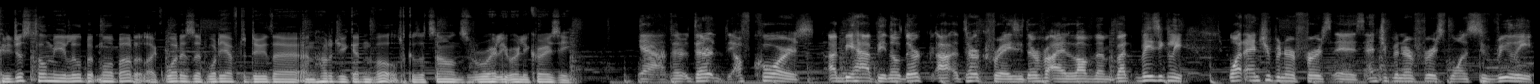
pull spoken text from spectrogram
Could you just tell me a little bit more about it? Like, what is it? What do you have to do there? And how did you get involved? Because it sounds really, really crazy. Yeah, they're they're of course. I'd be happy. No, they're uh, they're crazy. They're I love them. But basically, what Entrepreneur First is, Entrepreneur First wants to really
